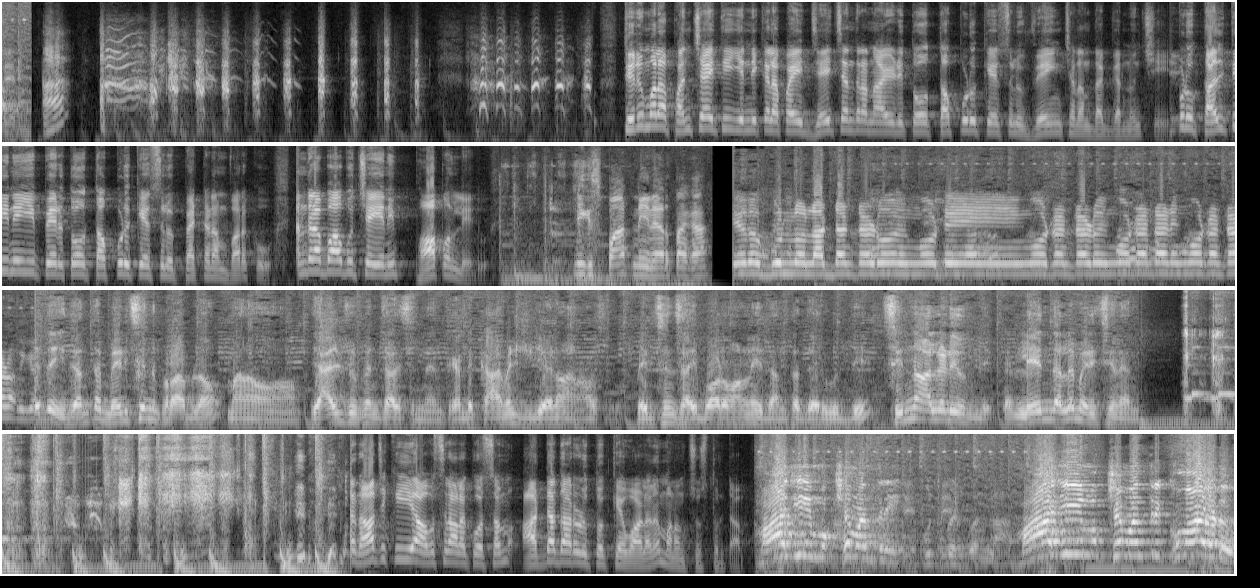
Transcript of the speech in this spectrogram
తిరుమల పంచాయతీ ఎన్నికలపై జయచంద్ర నాయుడితో తప్పుడు కేసులు వేయించడం దగ్గర నుంచి ఇప్పుడు కల్తీ నెయ్యి పేరుతో తప్పుడు కేసులు పెట్టడం వరకు చంద్రబాబు చేయని పాపం లేదు. నీకు స్పాట్ నేను ఎడతాగా? ఏదో గుళ్ళో లడ్డు అంటాడు ఇంకోటి ఇంకోటి అంటాడు ఇంకోటి అంటాడు ఇంకోటి అంటాడు. అయితే ఇదంతా మెడిసిన్ ప్రాబ్లం మనం యాలు చూపించాల్సిందే. ఎందుకంటే కామెంట్ చేయడం అనవసరం. మెడిసిన్స్ అయిపోవడం వల్ల ఇదంతా జరుగుద్ది. సిన్ ఆల్రెడీ ఉంది. లేనిదల్లా మెడిసిన్ అంతే రాజకీయ అవసరాల కోసం అడ్డదారులు తొక్కే వాళ్ళని మనం చూస్తుంటాం. మాజీ ముఖ్యమంత్రి గుర్తుపెట్టుకోండి. మాజీ ముఖ్యమంత్రి కుమారుడు.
